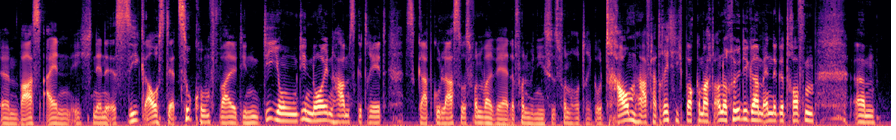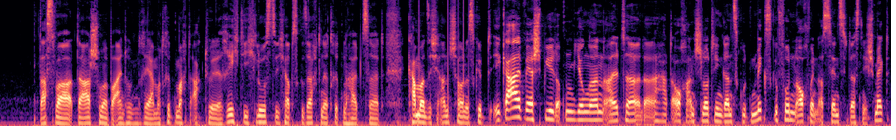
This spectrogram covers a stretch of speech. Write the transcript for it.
ähm, war es ein, ich nenne es Sieg aus der Zukunft, weil die, die Jungen, die Neuen haben es gedreht. Es gab Golassos von Valverde, von Vinicius, von Rodrigo. Traumhaft, hat richtig Bock gemacht. Auch noch Rüdiger am Ende getroffen. Ähm, das war da schon mal beeindruckend. Real Madrid macht aktuell richtig Lust. Ich habe es gesagt in der dritten Halbzeit. Kann man sich anschauen. Es gibt, egal wer spielt, ob im jüngeren Alter, da hat auch Ancelotti einen ganz guten Mix gefunden, auch wenn Asensio das nicht schmeckt.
